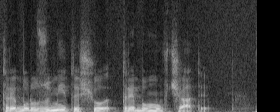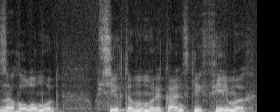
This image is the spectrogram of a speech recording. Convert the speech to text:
треба розуміти, що треба мовчати. Загалом, от у всіх там американських фільмах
